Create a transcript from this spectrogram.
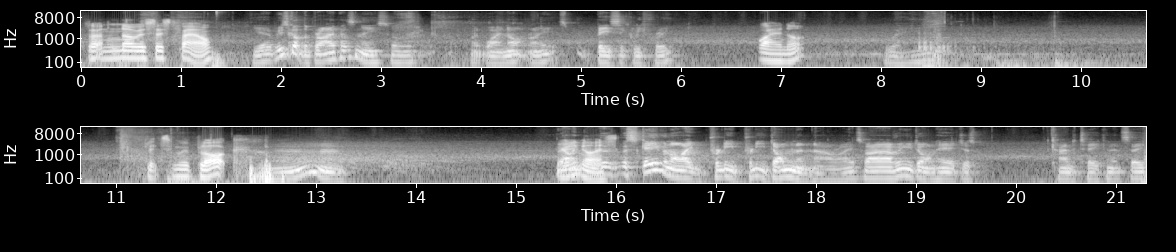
Is that a no assist foul? Yeah, but he's got the bribe, hasn't he? So, like, why not, right? It's basically free. Why not? Way. Blitzing with block. Mm. Very like, nice. The, the Skaven are like pretty pretty dominant now, right? So I, I really don't hate just kind of taking it safe.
